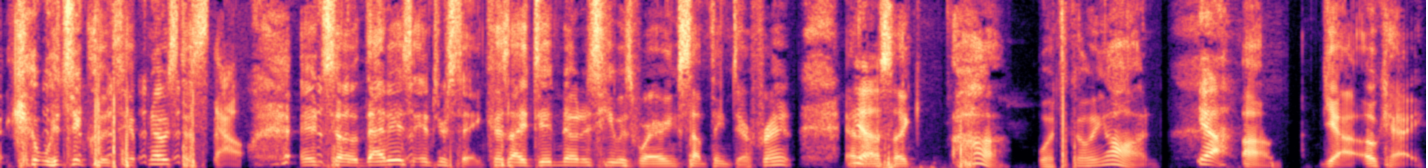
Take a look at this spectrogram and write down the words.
which includes hypnosis now, and so that is interesting because I did notice he was wearing something different, and Yeah. I was like, huh, what's going on? Yeah. Um, yeah, okay.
